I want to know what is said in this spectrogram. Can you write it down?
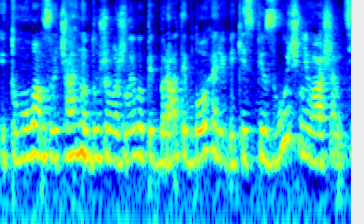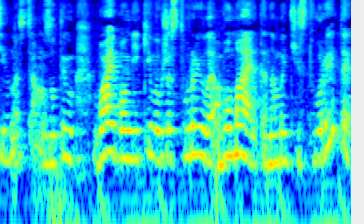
І тому вам, звичайно, дуже важливо підбирати блогерів, які співзвучні вашим цінностям, з тим вайбом, який ви вже створили або маєте на меті створити.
